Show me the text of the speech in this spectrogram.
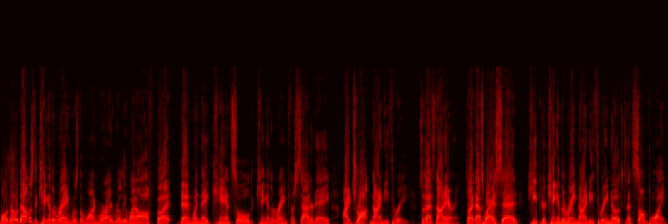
Well, no, that was the King of the Ring was the one where I really went off. But then when they canceled King of the Ring for Saturday, I dropped 93. So that's not airing. So I, that's why I said keep your King of the Ring 93 notes because at some point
